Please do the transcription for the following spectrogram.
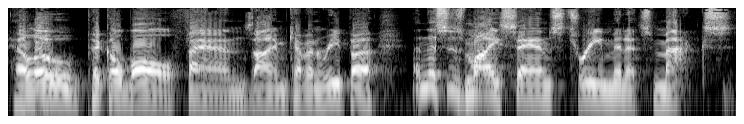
Hello, pickleball fans. I'm Kevin Ripa, and this is my SANS 3 Minutes Max.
